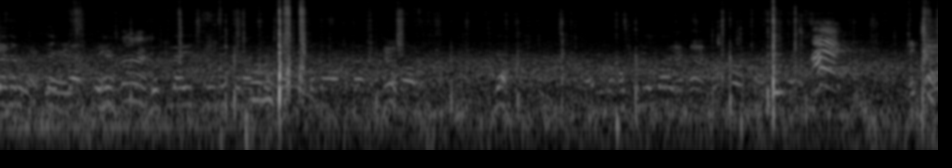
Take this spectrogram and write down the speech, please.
another touch here. Okay. There.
